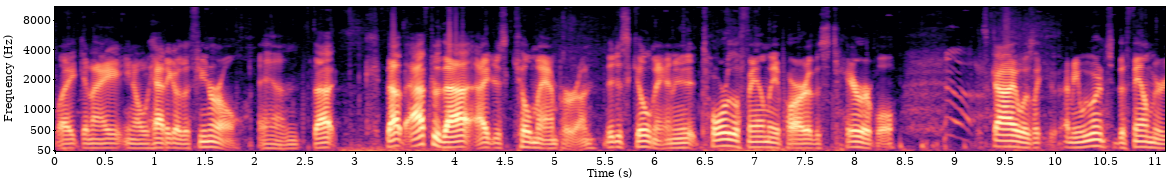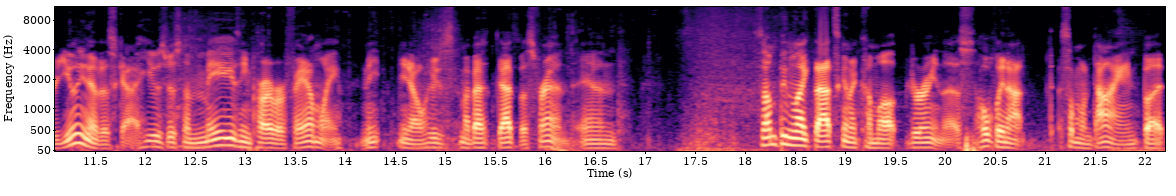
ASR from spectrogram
Like, and I, you know, we had to go to the funeral and that that after that I just killed my emperor run. They just killed me. I mean, it tore the family apart. It was terrible. Guy was like, I mean, we went to the family reunion of this guy. He was just an amazing part of our family. He, you know, he was my best dad's best friend, and something like that's going to come up during this. Hopefully not someone dying, but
